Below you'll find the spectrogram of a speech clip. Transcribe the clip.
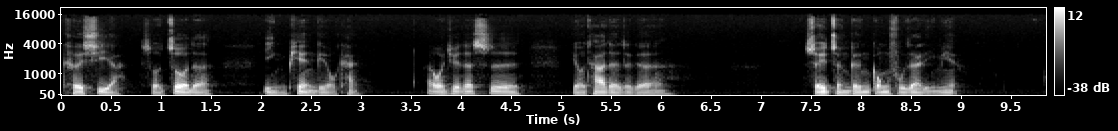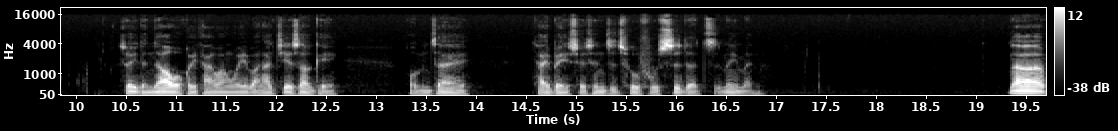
科系啊，所做的影片给我看，啊，我觉得是有他的这个水准跟功夫在里面。所以等到我回台湾，我也把他介绍给我们在台北水深之处服侍的姊妹们。那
